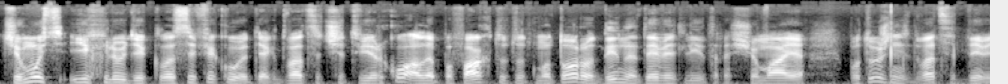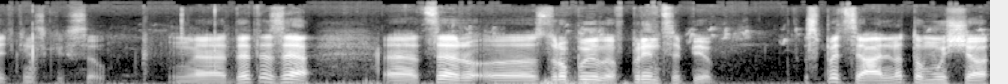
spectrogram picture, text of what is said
Чомусь їх люди класифікують як 24, але по факту тут мотор 1,9 літра, що має потужність 29 кінських сил. Е, ДТЗ е, це е, зробили в принципі спеціально, тому що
